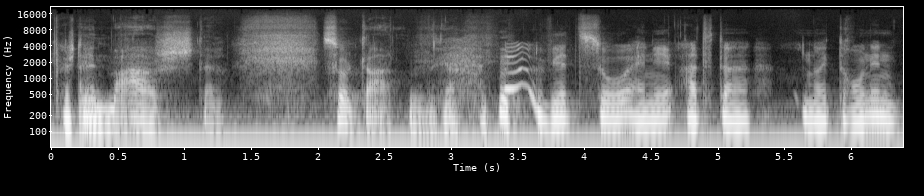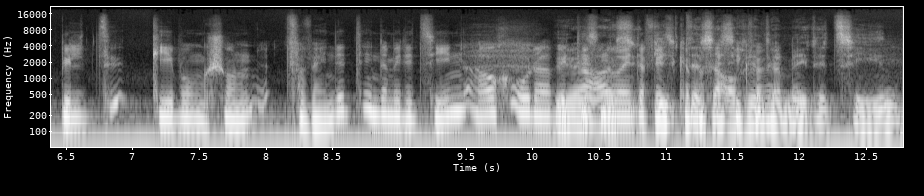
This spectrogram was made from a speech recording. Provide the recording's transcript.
Verstehe. Ein Marsch der Soldaten. Ja. Wird so eine Art der Neutronenbildgebung schon verwendet in der Medizin auch oder wird ja, das nur in der Festkörperphysik verwendet? auch in der Medizin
